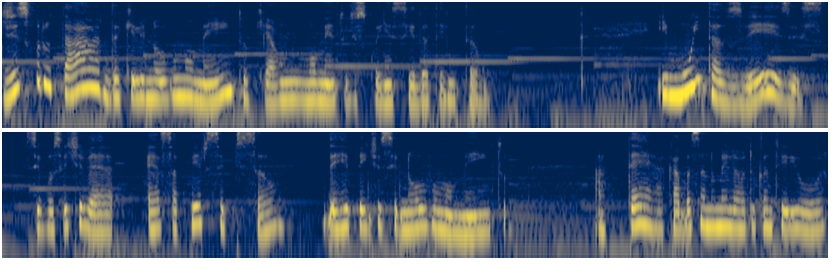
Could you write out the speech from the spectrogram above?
desfrutar daquele novo momento que é um momento desconhecido até então. E muitas vezes, se você tiver essa percepção, de repente esse novo momento até acaba sendo melhor do que o anterior.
